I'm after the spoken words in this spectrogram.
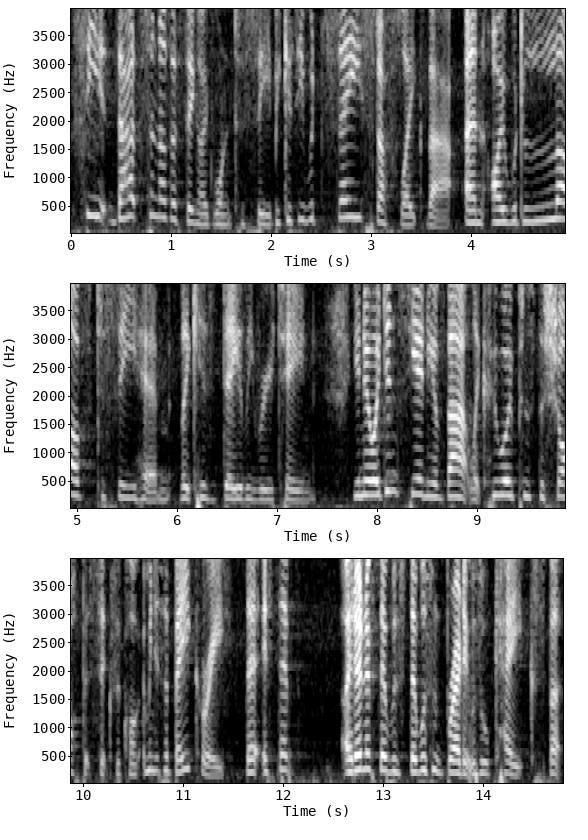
See, that's another thing I'd want to see because he would say stuff like that, and I would love to see him, like his daily routine. You know, I didn't see any of that. Like, who opens the shop at six o'clock? I mean, it's a bakery. There, if there, I don't know if there was there wasn't bread; it was all cakes. But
